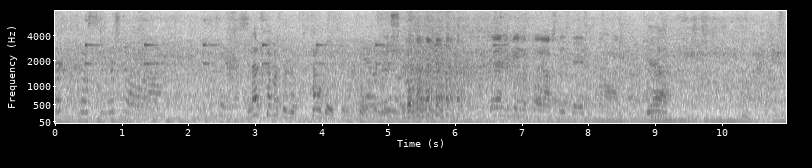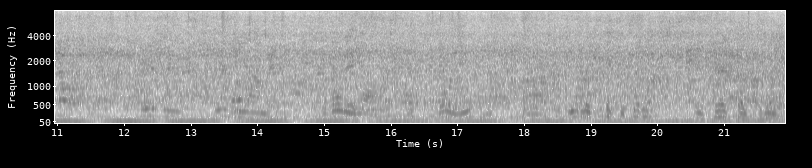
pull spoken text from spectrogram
We're, we're, we're still uh, So that's coming from the Cowboys fan. Cool. Glad to be in the playoffs these days. It's been on. Yeah. Here's the, here's the, um, the voting, um, voting. Uh, usually pick the second and third place to win it.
